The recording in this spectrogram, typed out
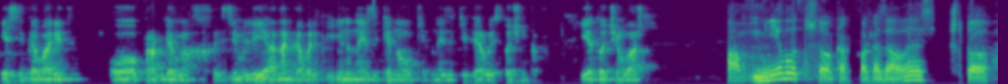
если говорит о проблемах Земли, она говорит именно на языке науки, на языке первоисточников. И это очень важно. А мне вот что, как показалось, что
